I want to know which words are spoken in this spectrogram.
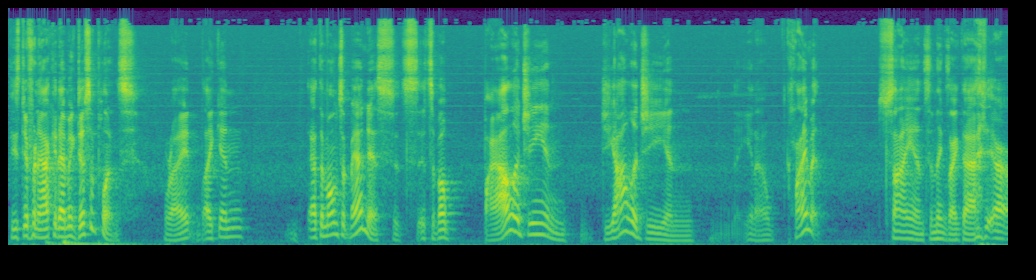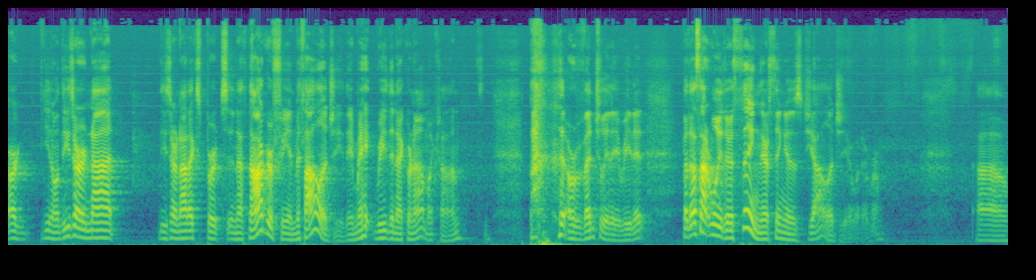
these different academic disciplines, right? Like in at the Mountains of Madness, it's it's about biology and geology and you know climate science and things like that. Are, are you know these are not these are not experts in ethnography and mythology. They may read the Necronomicon, or eventually they read it, but that's not really their thing. Their thing is geology or whatever. Uh,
